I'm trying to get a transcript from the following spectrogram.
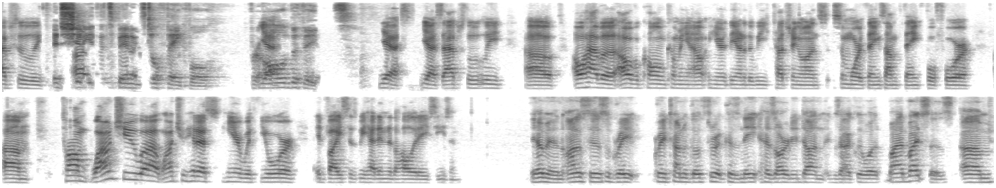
absolutely. as shitty as it's been, I'm still thankful for Yeah. all of the things. Yes, yes, absolutely. Uh, I'll have a I'll have a column coming out here at the end of the week touching on s- some more things I'm thankful for. Um, Tom, why don't you uh, why don't you hit us here with your advice as we head into the holiday season? Yeah, man. Honestly, this is a great great time to go through it because Nate has already done exactly what my advice is. Um,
